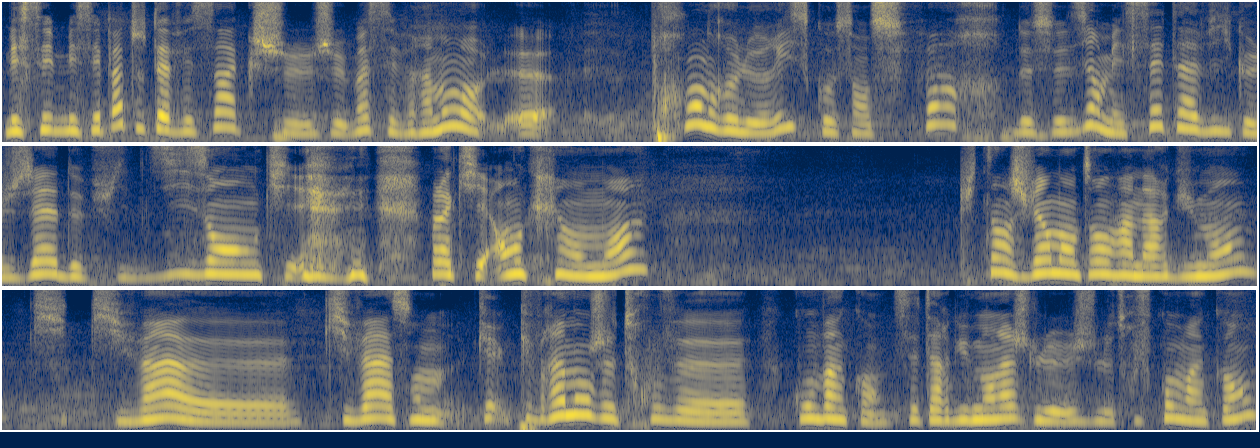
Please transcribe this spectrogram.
Mais c'est mais c'est pas tout à fait ça que je, moi c'est vraiment euh, prendre le risque au sens fort de se dire mais cet avis que j'ai depuis dix ans qui est voilà qui est ancré en moi putain, je viens d'entendre un argument qui, va, euh, qui va à son, que, vraiment je trouve euh, convaincant. Cet argument-là, je le, trouve convaincant.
